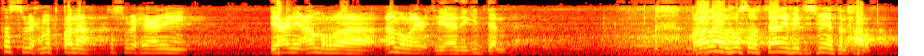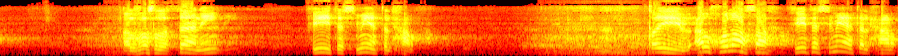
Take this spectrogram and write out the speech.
تصبح متقنة تصبح يعني يعني أمر أمر اعتيادي جدا. قال الفصل الثاني في تسمية الحرف. الفصل الثاني في تسمية الحرف. طيب الخلاصة في تسمية الحرف.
